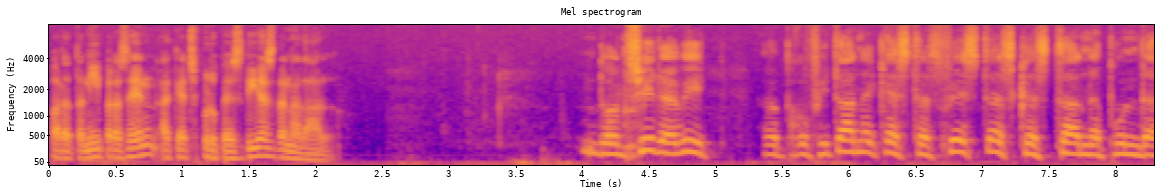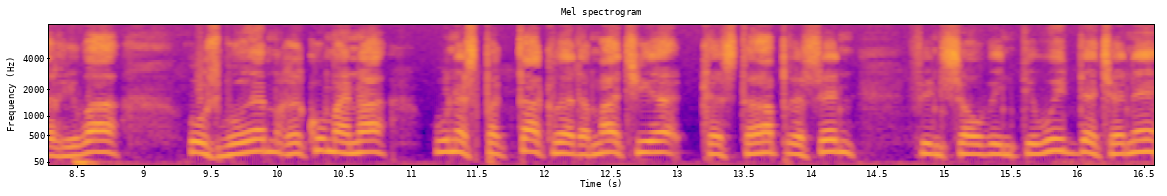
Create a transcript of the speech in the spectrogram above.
per a tenir present aquests propers dies de Nadal. Doncs sí, David, aprofitant aquestes festes que estan a punt d'arribar, us volem recomanar un espectacle de màgia que estarà present fins al 28 de gener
